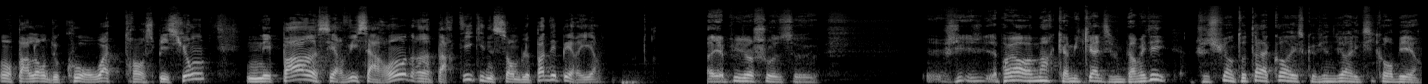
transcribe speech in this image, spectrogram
en parlant de courroie de transmission n'est pas un service à rendre à un parti qui ne semble pas dépérir. Ah, il y a plusieurs choses. Euh, la première remarque amicale, si vous me permettez, je suis en total accord avec ce que vient de dire Alexis Corbière.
